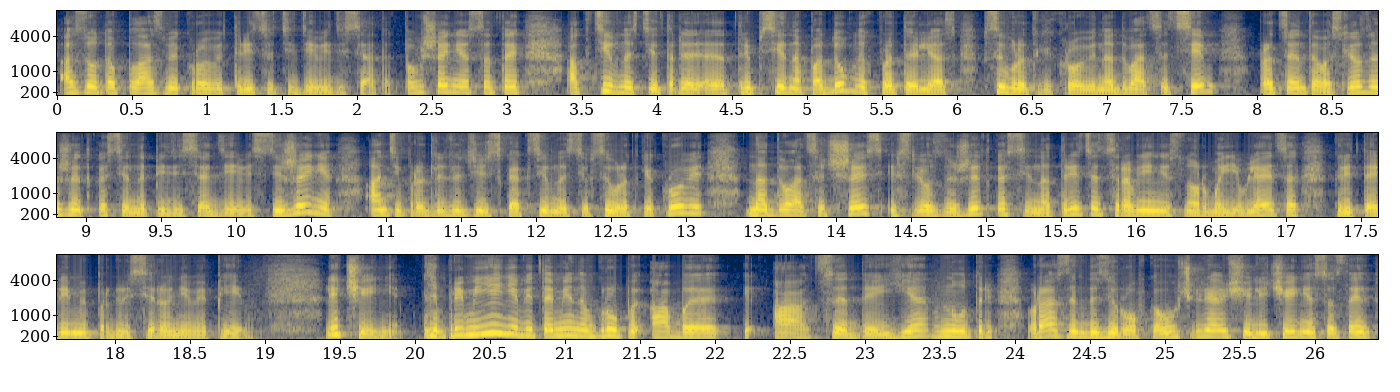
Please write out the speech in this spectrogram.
азота в плазме крови 30,9. Повышение активности трипсиноподобных протеолиаз в сыворотке крови на 27%, а слезной жидкости на 59%. Снижение антипродлитической активности в сыворотке крови на 26% и в слезной жидкости на 30% в сравнении с нормой является критериями прогрессирования МПИ. Лечение. Применение витаминов группы А, В, А, С, Д, Е внутрь в разных дозировках. Общеукрепляющее лечение состоит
